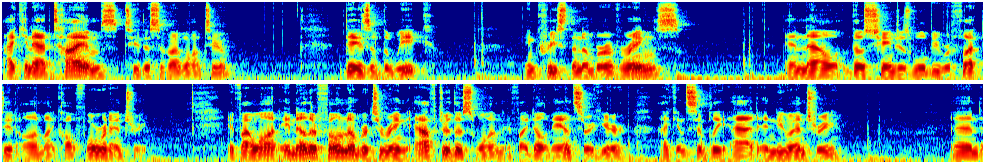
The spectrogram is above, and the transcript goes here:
I can add times to this if I want to. Days of the week, increase the number of rings, and now those changes will be reflected on my call forward entry. If I want another phone number to ring after this one, if I don't answer here, I can simply add a new entry. And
